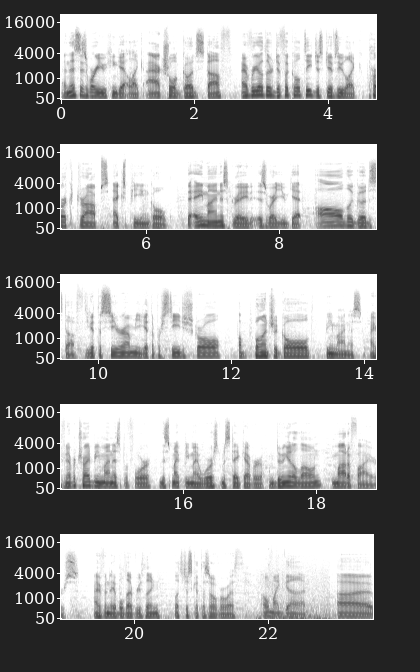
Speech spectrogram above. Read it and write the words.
And this is where you can get like actual good stuff. Every other difficulty just gives you like perk drops, XP, and gold. The A minus grade is where you get all the good stuff. You get the serum, you get the prestige scroll, a bunch of gold. B minus. I've never tried B minus before. This might be my worst mistake ever. I'm doing it alone. Modifiers. I've enabled everything. Let's just get this over with. Oh my god. Uh.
